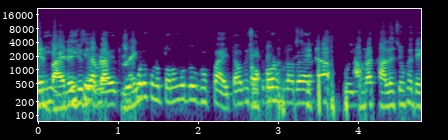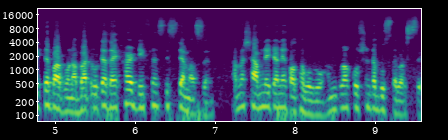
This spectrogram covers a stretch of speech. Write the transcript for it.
এর বাইরে যদি আমরা উপরে কোনো তরঙ্গ দৈর্ঘ্য পাই তাহলে সেটা আমরা খালে চোখে দেখতে পারব না বাট ওটা দেখার ডিফারেন্ট সিস্টেম আছে। আমরা সামনে এটা নিয়ে কথা বলব। আমি তোমার কোশ্চেনটা বুঝতে পারছি।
